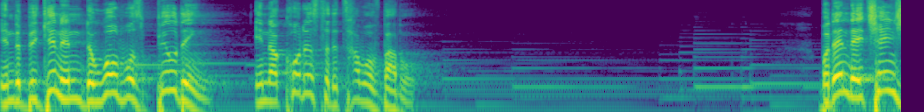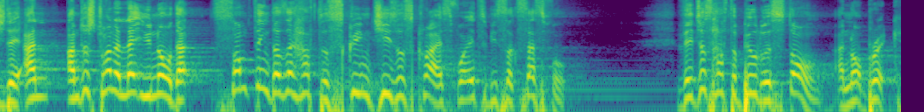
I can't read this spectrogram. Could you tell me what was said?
In the beginning, the world was building in accordance to the Tower of Babel. But then they changed it. And I'm just trying to let you know that something doesn't have to scream Jesus Christ for it to be successful. They just have to build with stone and not brick.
